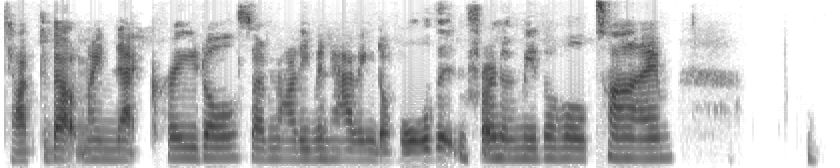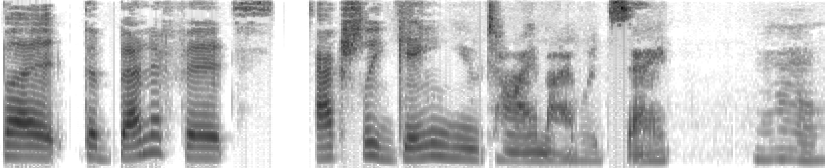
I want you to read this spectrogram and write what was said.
talked about my neck cradle, so I'm not even having to hold it in front of me the whole time. But the benefits actually gain you time, I would say. Mm.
